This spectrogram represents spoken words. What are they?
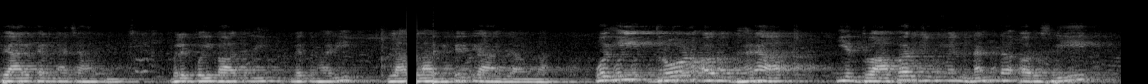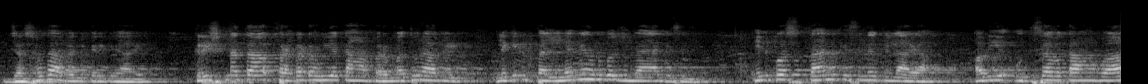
प्यार करना चाहती हूँ। बोले, कोई बात नहीं, मैं तुम्हारी लाला बन करके आ जाऊँगा। वही द्रोण और धरा, ये द्वापर युग में नंद और श्री जसोदा बन करके आए। कृष्णता प्रकट हुए कहाँ पर? मथुरा में। लेकिन पल्ले में उनको झुलाया किसने? इनको स्तन किसने पिलाया? और ये उत्सव कहाँ हुआ?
